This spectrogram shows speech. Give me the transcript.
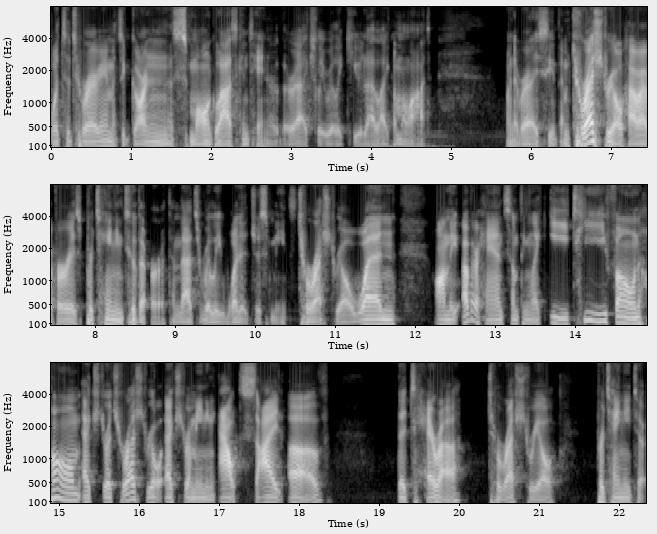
what's a terrarium? It's a garden in a small glass container. They're actually really cute. I like them a lot whenever I see them. Terrestrial, however, is pertaining to the earth, and that's really what it just means terrestrial. When, on the other hand, something like ET, phone, home, extraterrestrial, extra meaning outside of the terra, terrestrial, pertaining to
